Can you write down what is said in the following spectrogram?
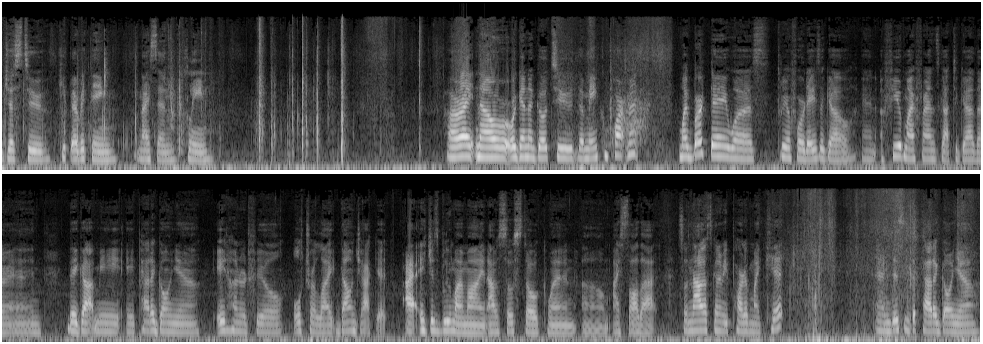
just to keep everything nice and clean. All right, now we're gonna go to the main compartment. My birthday was three or four days ago, and a few of my friends got together and they got me a Patagonia 800 fill ultralight down jacket. I, it just blew my mind. I was so stoked when um, I saw that. So now it's going to be part of my kit. And this is the Patagonia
